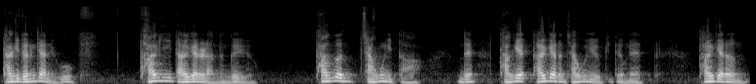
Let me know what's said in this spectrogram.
닭이 되는 게 아니고 닭이 달걀을 낳는 거예요. 닭은 자궁이 있다. 근데 닭에, 달걀은 자궁이 없기 때문에 달걀은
